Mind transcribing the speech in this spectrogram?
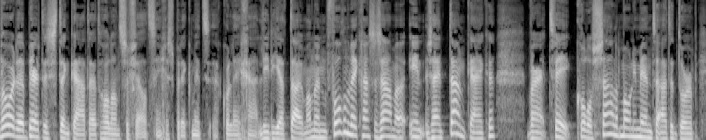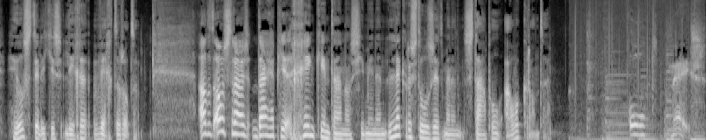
We hoorden Bertus ten Kaat uit Hollandse Veld in gesprek met eh, collega Lydia Tuinman. En volgende week gaan ze samen in zijn tuin kijken, waar twee kolossale monumenten uit het dorp heel stilletjes liggen weg te rotten. Altijd Oosterhuis, daar heb je geen kind aan als je hem in een lekkere stoel zet met een stapel oude kranten. Old Nijs.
